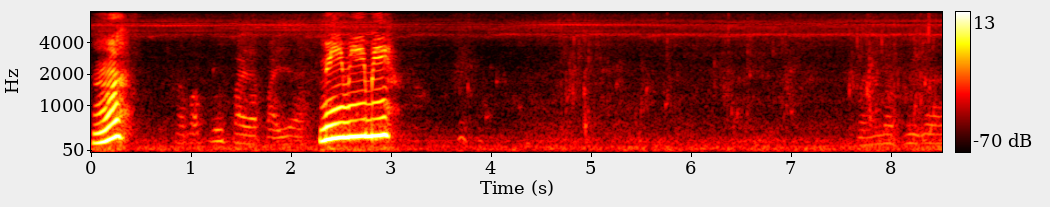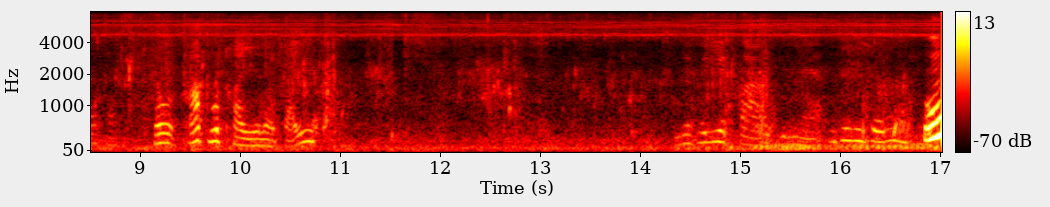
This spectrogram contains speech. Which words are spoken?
เออมีมีมี เขาขับรถไถเนี่ยไป อู้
